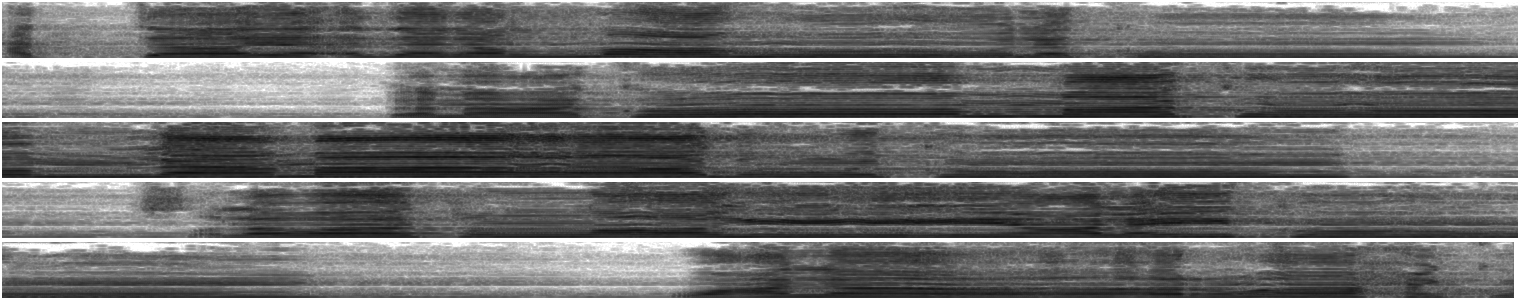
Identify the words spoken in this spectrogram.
حتى يأذن الله لكم. فمعكم معكم لا مع عدوكم صلوات الله عليكم وعلى أرواحكم.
